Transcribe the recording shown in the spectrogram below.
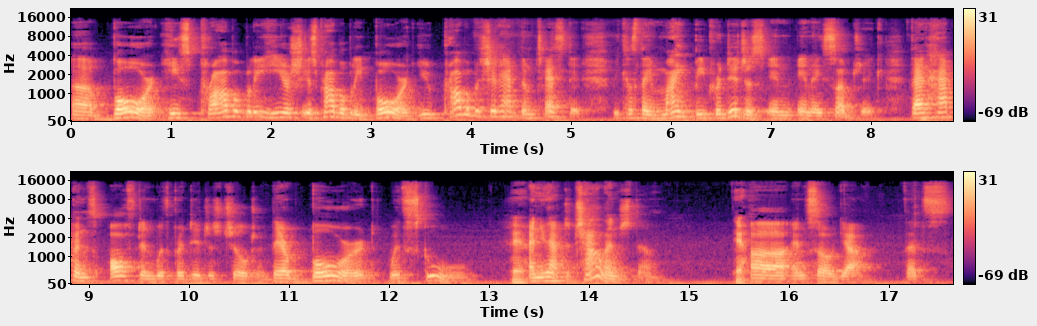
uh, bored, he's probably, he or she is probably bored. You probably should have them tested because they might be prodigious in, in a subject. That happens often with prodigious children. They're bored with school Yeah. and you have to challenge them. Yeah. Uh, and so, yeah, that's.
